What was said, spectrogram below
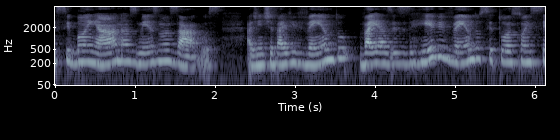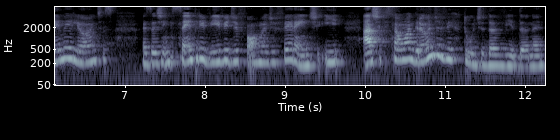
se banhar nas mesmas águas. A gente vai vivendo, vai às vezes revivendo situações semelhantes, mas a gente sempre vive de forma diferente. E acho que isso é uma grande virtude da vida, né?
